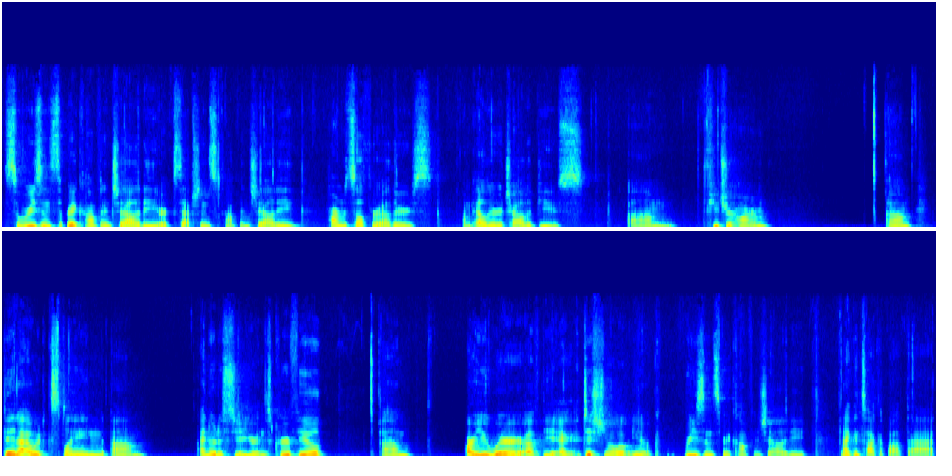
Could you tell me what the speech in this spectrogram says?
So reasons to break confidentiality or exceptions to confidentiality, harm to self or others, um, elder or child abuse, um, future harm. Um, then I would explain, um, I noticed you're in this career field. Um, are you aware of the additional, you know, reasons for confidentiality? And I can talk about that.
